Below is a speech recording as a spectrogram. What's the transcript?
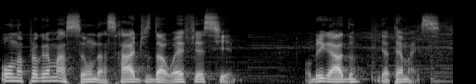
ou na programação das rádios da UFSM. Obrigado e até mais.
